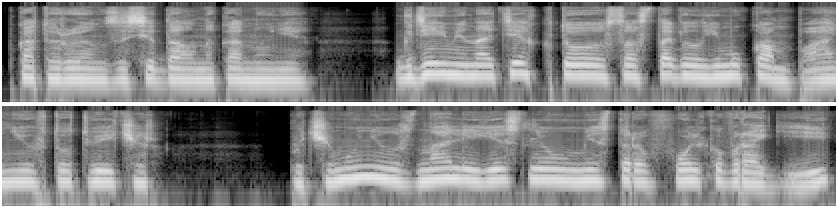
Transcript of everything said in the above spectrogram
в которой он заседал накануне? Где имена тех, кто составил ему компанию в тот вечер? Почему не узнали, если у мистера Фолька враги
